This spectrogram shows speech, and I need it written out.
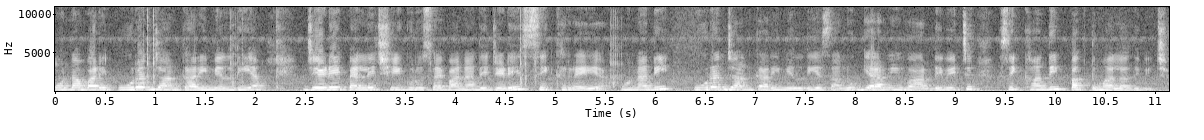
ਉਹਨਾਂ ਬਾਰੇ ਪੂਰਨ ਜਾਣਕਾਰੀ ਮਿਲ ਮਿਲਦੀ ਆ। ਜਿਹੜੇ ਪਹਿਲੇ 6 ਗੁਰੂ ਸਾਹਿਬਾਨਾਂ ਦੇ ਜਿਹੜੇ ਸਿੱਖ ਰਹੇ ਆ, ਉਹਨਾਂ ਦੀ ਪੂਰਨ ਜਾਣਕਾਰੀ ਮਿਲਦੀ ਹੈ ਸਾਨੂੰ 11ਵੀਂ ਵਾਰ ਦੇ ਵਿੱਚ ਸਿੱਖਾਂ ਦੀ ਭਗਤਮਾਲਾ ਦੇ ਵਿੱਚ।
